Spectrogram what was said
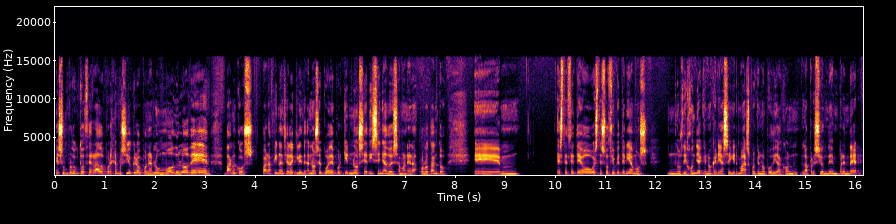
es un producto cerrado. Por ejemplo, si yo quiero ponerle un módulo de bancos para financiar al cliente, no se puede porque no se ha diseñado de esa manera. Por lo tanto, eh, este CTO o este socio que teníamos nos dijo un día que no quería seguir más porque no podía con la presión de emprender,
